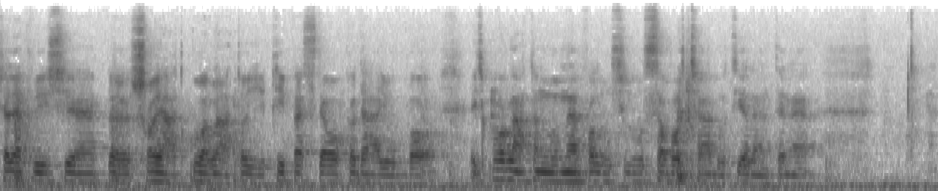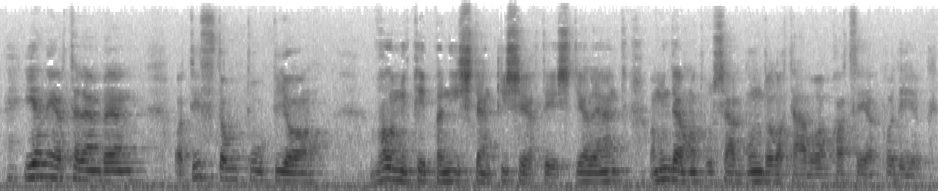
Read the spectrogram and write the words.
cselekvésének saját korlátai képezte akadályokba. Egy korlátlanul megvalósuló szabadságot jelentene. Ilyen értelemben a tiszta utópia valamiképpen Isten kísértést jelent, a mindenhatóság gondolatával kacérkodik.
